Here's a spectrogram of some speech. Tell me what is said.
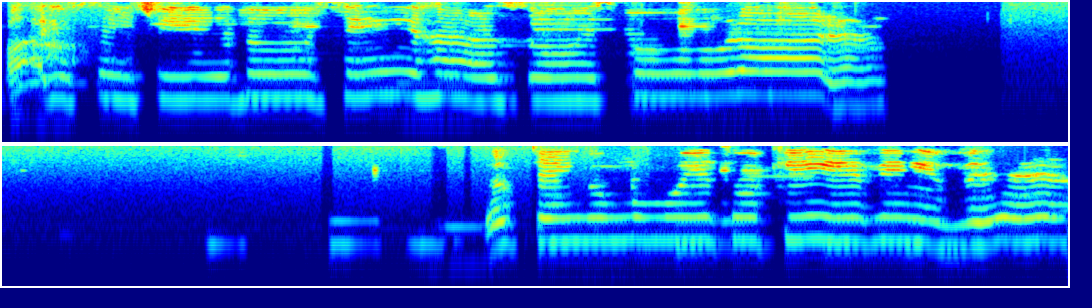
Vários sentidos e razões por hora. Eu tenho muito que viver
